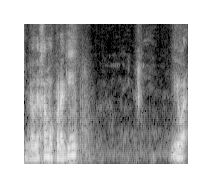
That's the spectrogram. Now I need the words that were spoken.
Lo dejamos por aquí. Y bueno,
